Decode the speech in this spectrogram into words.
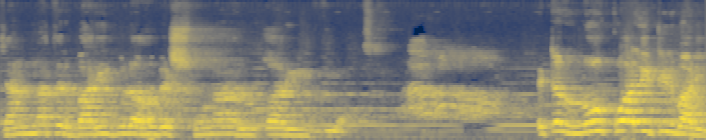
জান্নাতের বাড়িগুলা হবে সোনা রূপার ইট দিয়া। এটা লো কোয়ালিটির বাড়ি।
